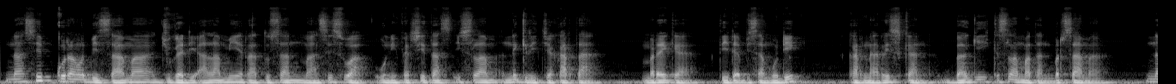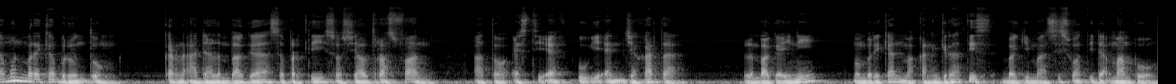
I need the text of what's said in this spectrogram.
Nasib kurang lebih sama juga dialami ratusan mahasiswa Universitas Islam Negeri Jakarta. Mereka tidak bisa mudik karena riskan bagi keselamatan bersama. Namun mereka beruntung karena ada lembaga seperti Social Trust Fund atau STF UIN Jakarta. Lembaga ini memberikan makan gratis bagi mahasiswa tidak mampu.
